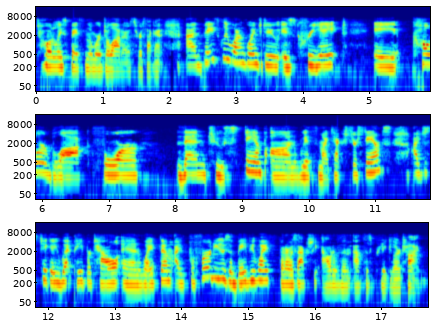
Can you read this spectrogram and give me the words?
totally spacing the word gelatos for a second. And basically what I'm going to do is create a color block for then to stamp on with my texture stamps. I just take a wet paper towel and wipe them. I prefer to use a baby wipe, but I was actually out of them at this particular time.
